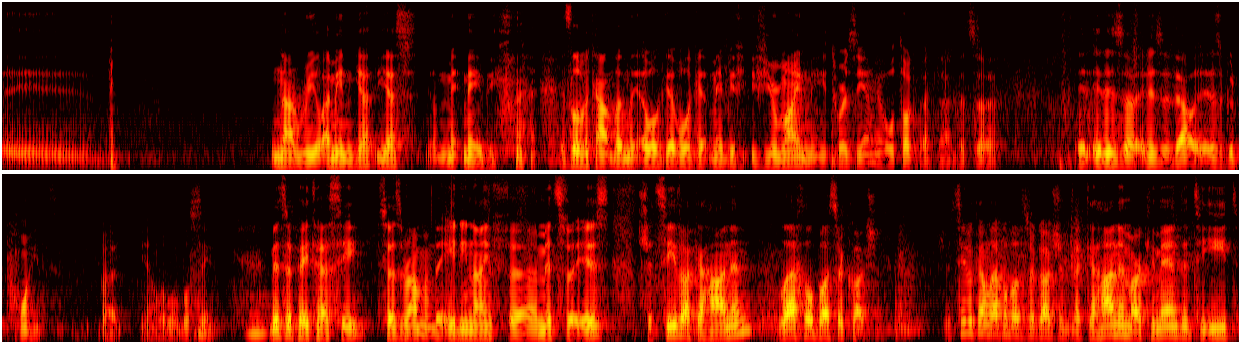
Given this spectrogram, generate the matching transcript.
Uh, not real. I mean, yeah, yes, maybe. it's a little bit count. Let me. We'll get. We'll get. Maybe if, if, you remind me towards the end, maybe we'll talk about that. That's a. It, it is a. It is a valid. It is a good point, but know we'll, we'll see. Mitzvah Peitasi says the Rambam. The 89th uh, mitzvah is Shetziva Kahanim Lechel Basar Kachin. Shetziva Kahanim Lechel Basar Kachin. That Kahanim are commanded to eat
